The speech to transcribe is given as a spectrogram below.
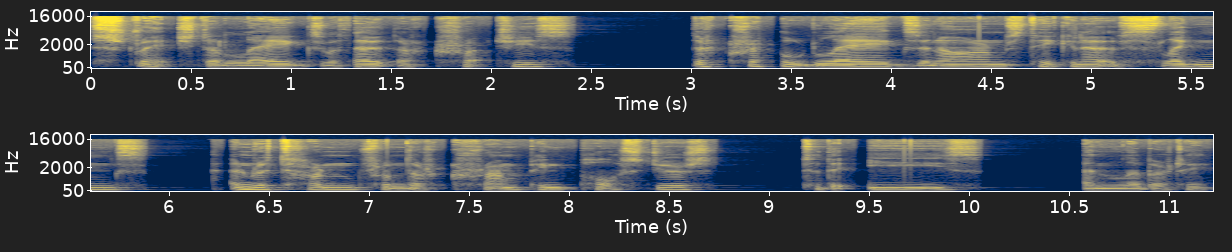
stretch their legs without their crutches, their crippled legs and arms taken out of slings, and return from their cramping postures to the ease and liberty.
